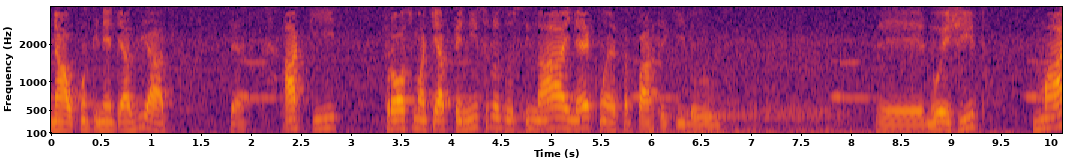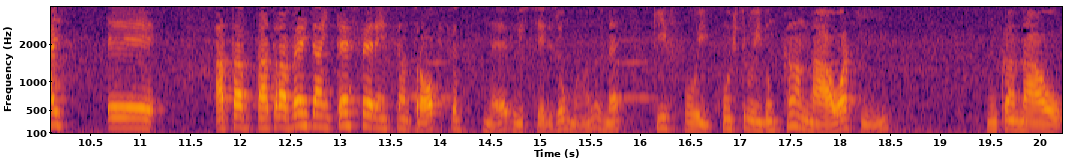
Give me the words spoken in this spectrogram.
não, ao continente asiático, certo? Aqui próximo aqui à península do Sinai, né, com essa parte aqui do é, no Egito, mas é, através da interferência antrópica né, dos seres humanos, né, que foi construído um canal aqui, um canal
